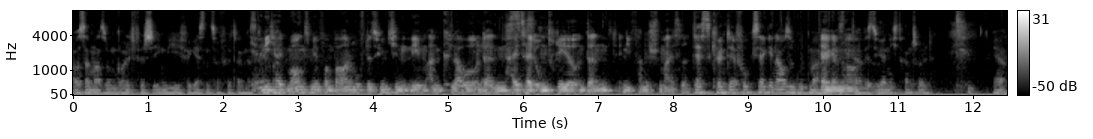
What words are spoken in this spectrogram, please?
Außer mal so einen Goldfisch irgendwie vergessen zu füttern. Das Ja, wenn ich halt morgens mir vom Bauernhof das Hühnchen nebenan klaue und Ja, dann Hals halt umdrehe und dann in die Pfanne schmeiße. Das könnte der Fuchs ja genauso gut machen. Ja, genau. Da bist du ja nicht dran schuld. Ja.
